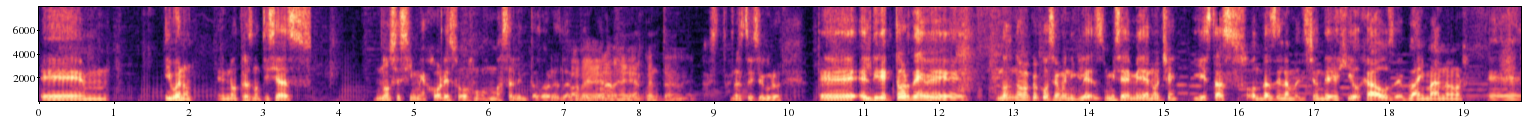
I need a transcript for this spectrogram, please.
Eh, y bueno, en otras noticias, no sé si mejores o, más alentadoras, la a Ver, A ver, cuéntame. No estoy seguro. Eh, el director de. No, me acuerdo cómo se llama en inglés, Misa de Medianoche, y estas ondas de la maldición de Hill House, de Blind Manor, eh,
